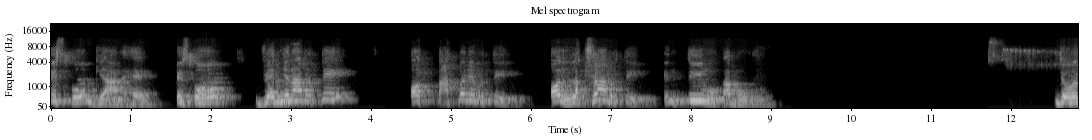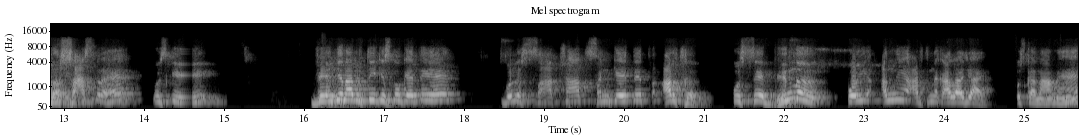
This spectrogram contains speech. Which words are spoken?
इसको ज्ञान है। इसको व्यंजनावृत्ति और तात्पर्य वृत्ति और लक्षणावृत्ति इन तीनों का बोध है। जो रसशास्त्र है, उसकी व्यंजनावृत्ति किसको कहते हैं? बोले, साक्षात संकेतित अर्थ, उससे भिन्न कोई अन्य अर्थ निकाला जाए, उसका नाम है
